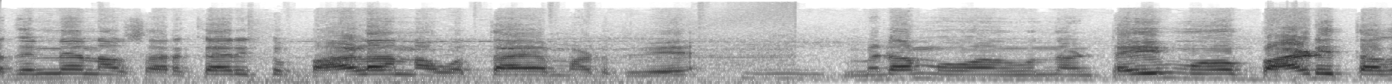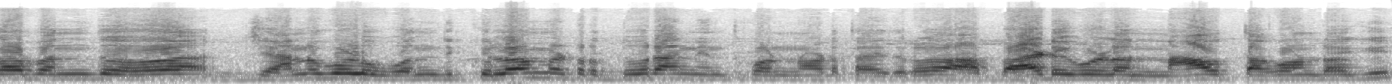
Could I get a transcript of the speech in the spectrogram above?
ಅದನ್ನೇ ನಾವು ಸರ್ಕಾರಕ್ಕೆ ಬಹಳ ನಾವು ಒತ್ತಾಯ ಮಾಡಿದ್ವಿ. ಮೇಡಮ್ ಒಂದೊಂದು ಟೈಮ್ ಬಾಡಿ ತಗೊಬಂದು ಜನಗಳು ಒಂದ್ ಕಿಲೋಮೀಟರ್ ದೂರ ನಿಂತ್ಕೊಂಡು ನೋಡ್ತಾ ಇದ್ರು. ಆ ಬಾಡಿಗಳನ್ನ ನಾವು ತಗೊಂಡೋಗಿ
